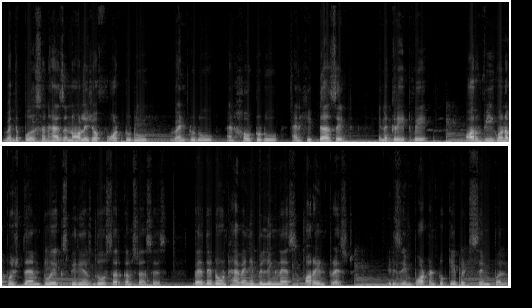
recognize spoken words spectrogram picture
When the person has a knowledge of what to do, when to do, and how to do, and he does it in a great way, or we gonna push them to experience those circumstances where they don't have any willingness or interest. It is important to keep it simple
